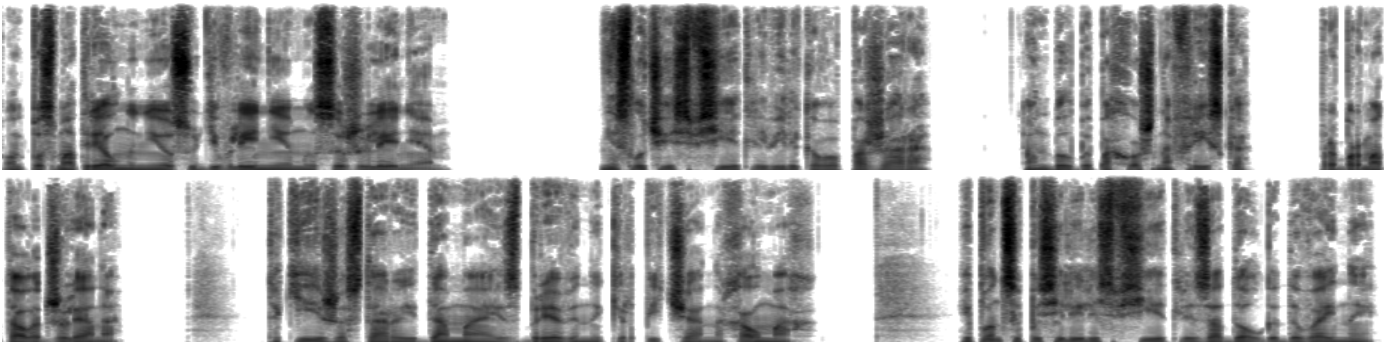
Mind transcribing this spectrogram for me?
Он посмотрел на нее с удивлением и сожалением. «Не случись в Сиэтле великого пожара, он был бы похож на Фриско», — пробормотала Джулиана. «Такие же старые дома из бревен и кирпича на холмах. Японцы поселились в Сиэтле задолго до войны.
